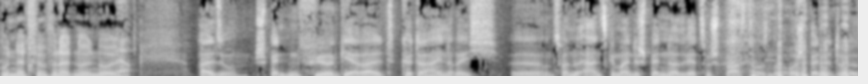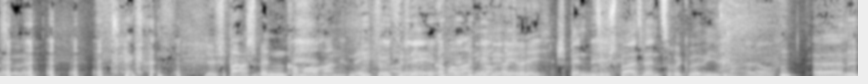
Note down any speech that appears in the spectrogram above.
100 500 00. Ja. Also, Spenden für Gerald Kötterheinrich, äh, und zwar nur ernst gemeinte Spenden, also wer zum Spaß 1000 Euro spendet oder so, dann, der kann... Die Sparspenden kommen auch an. Nee, Sparspenden kommen auch an. nee, Doch, nee, nee. natürlich. Spenden zum Spaß werden zurücküberwiesen. Ähm,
